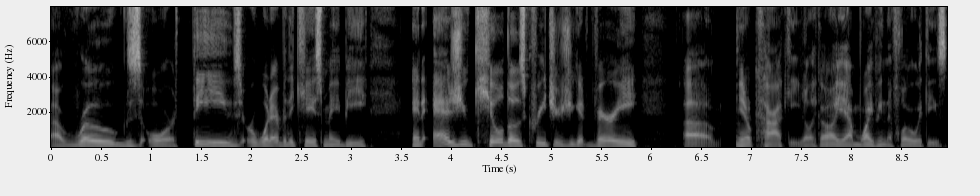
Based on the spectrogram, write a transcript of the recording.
uh, rogues or thieves or whatever the case may be. And as you kill those creatures, you get very uh, you know, cocky. You're like, oh yeah, I'm wiping the floor with these.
